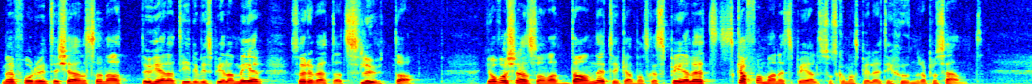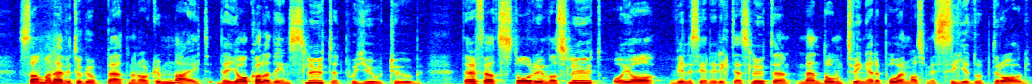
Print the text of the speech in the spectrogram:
men får du inte känslan att du hela tiden vill spela mer så är det bättre att sluta. Jag var känslan av att Danne tycker att man ska spela ett, skaffar man ett spel så ska man spela det till 100%. Samma när vi tog upp Batman Arkham Knight där jag kollade in slutet på Youtube därför att storyn var slut och jag ville se det riktiga slutet men de tvingade på en massa med sidouppdrag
